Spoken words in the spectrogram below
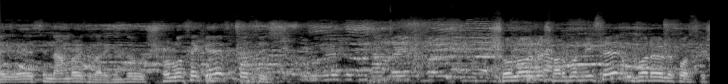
এই এসি নাম্বার হতে পারে কিন্তু ষোলো থেকে পঁচিশ ষোলো হলো সর্বনিচে উপরে হলো পঁচিশ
